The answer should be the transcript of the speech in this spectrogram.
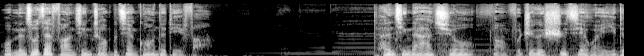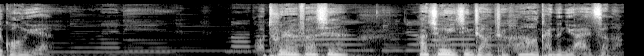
我们坐在房间照不见光的地方，弹琴的阿秋仿佛这个世界唯一的光源。我突然发现，阿秋已经长成很好看的女孩子了，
